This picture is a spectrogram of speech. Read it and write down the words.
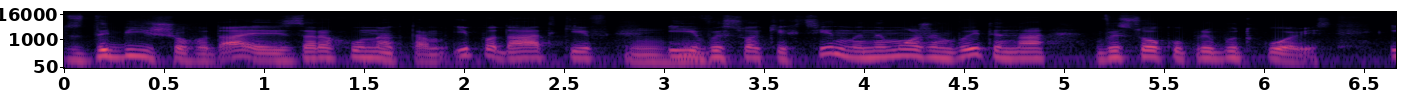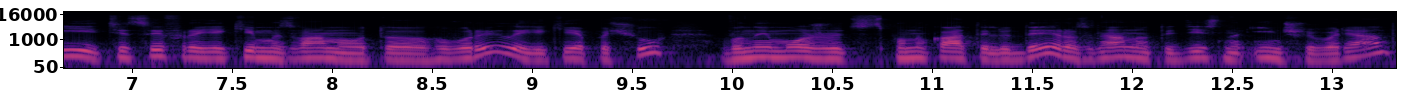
здебільшого, да, і за рахунок там і податків, і високих цін, ми не можемо вийти на високу прибутковість. І ті цифри, які ми з вами от е, говорили, які я почув, вони можуть спонукати людей розглянути дійсно інший варіант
